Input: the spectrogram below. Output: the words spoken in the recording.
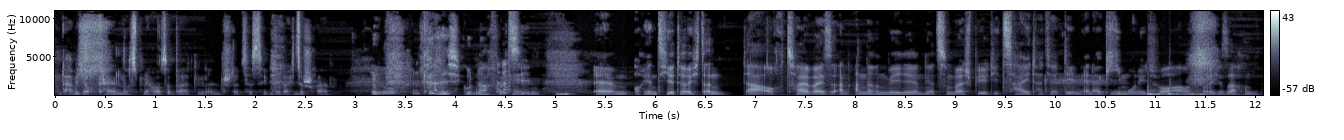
Und da habe ich auch keine Lust mehr, Hausarbeiten im Statistikbereich zu schreiben. Kann ich gut nachvollziehen. Ähm, orientiert ihr euch dann da auch teilweise an anderen Medien? Jetzt zum Beispiel die Zeit hat ja den Energiemonitor und solche Sachen.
